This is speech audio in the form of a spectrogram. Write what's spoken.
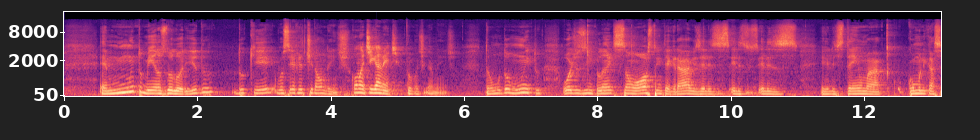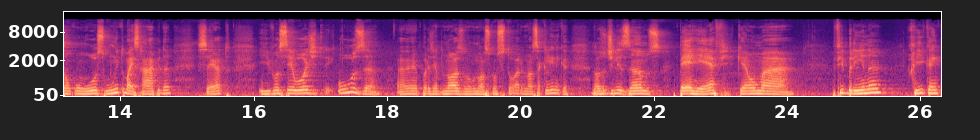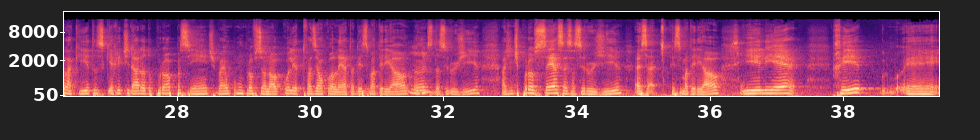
é muito menos dolorido do que você retirar um dente. Como antigamente. Como antigamente. Então mudou muito. Hoje os implantes são osteointegráveis, eles, eles, eles, eles têm uma comunicação com o osso muito mais rápida, certo? E você hoje usa por exemplo, nós no nosso consultório, nossa clínica, nós utilizamos PRF, que é uma fibrina rica em plaquetas que é retirada do próprio paciente, vai um, um profissional coleta, fazer uma coleta desse material uhum. antes da cirurgia, a gente processa essa cirurgia, essa, esse material Sim. e ele é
